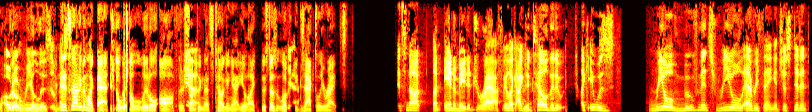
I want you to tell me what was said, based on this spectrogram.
photorealism. and it's not even like bad. It's just a, a little off. There's Yeah. something that's tugging at you. Like this doesn't look Yeah. exactly right. it's not an animated giraffe. Like I could tell that it like it was real movements, real everything. It just didn't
